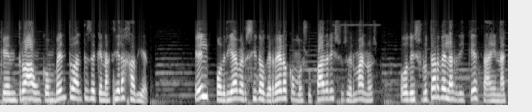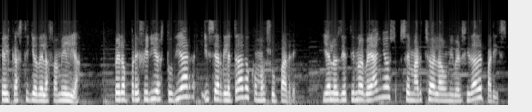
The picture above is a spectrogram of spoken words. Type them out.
que entró a un convento antes de que naciera Javier. Él podría haber sido guerrero como su padre y sus hermanos, o disfrutar de la riqueza en aquel castillo de la familia, pero prefirió estudiar y ser letrado como su padre, y a los 19 años se marchó a la Universidad de París.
